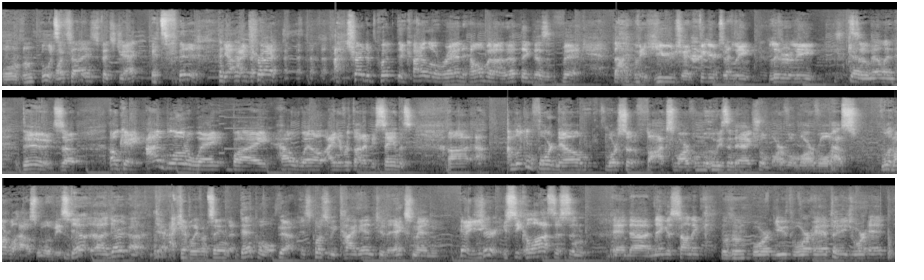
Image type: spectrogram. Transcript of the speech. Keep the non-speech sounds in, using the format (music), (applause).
Mm-hmm. Ooh, it's One fitted. size fits Jack. It's fitted. Yeah, I tried. (laughs) I tried to put the Kylo Ren helmet on. That thing doesn't fit. I have a huge head, figuratively, literally. Got a melon. Dude, so okay, I'm blown away by how well. I never thought I'd be saying this. Uh, I'm looking forward now more so to Fox Marvel (laughs) movies and to actual Marvel Marvel House Marvel House movies. De- uh, Der- uh, Der- I can't believe I'm saying that. Deadpool. Yeah. is supposed to be tied into the X Men Yeah, you, series. you see Colossus and and uh, Negasonic, Mm-hmm. War Youth Warhead, Teenage Warhead.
